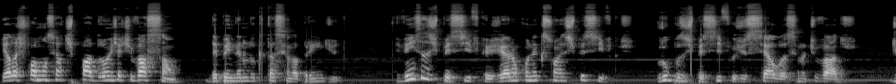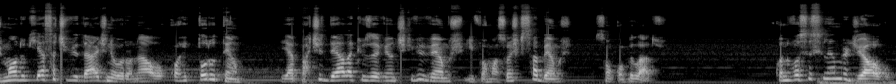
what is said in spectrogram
e elas formam certos padrões de ativação, dependendo do que está sendo aprendido. Vivências específicas geram conexões específicas, grupos específicos de células sendo ativados, de modo que essa atividade neuronal ocorre todo o tempo, e é a partir dela que os eventos que vivemos, informações que sabemos, são compilados. Quando você se lembra de algo,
